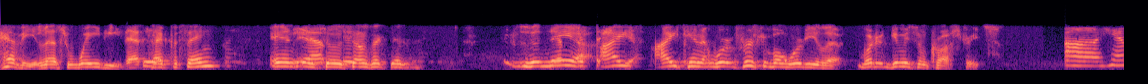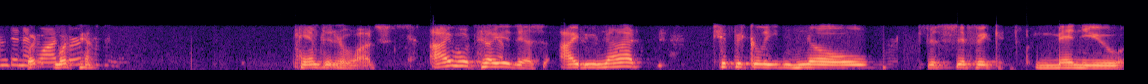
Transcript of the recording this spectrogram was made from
heavy, less weighty, that Yeah. type of thing. And, Yeah, and so it, it- sounds like that. Linnea, Yep, I I can. Where, first of all, where do you live? What? are- Give me some cross streets. Uh, Hampden and What- what Wadsworth. Hampden and Watts. I will tell you this: I do not typically know specific menu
